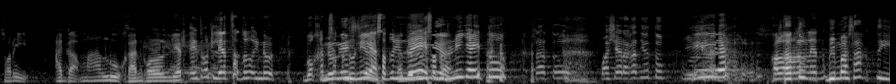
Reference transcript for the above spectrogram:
sorry, agak malu kan kalau lihat eh, itu kan lihat satu Indo, bukan satu Indonesia. dunia, satu Satu Indonesia, satu dunia. itu. Satu masyarakat YouTube. iya. Kalau satu orang lihat Bima Sakti.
